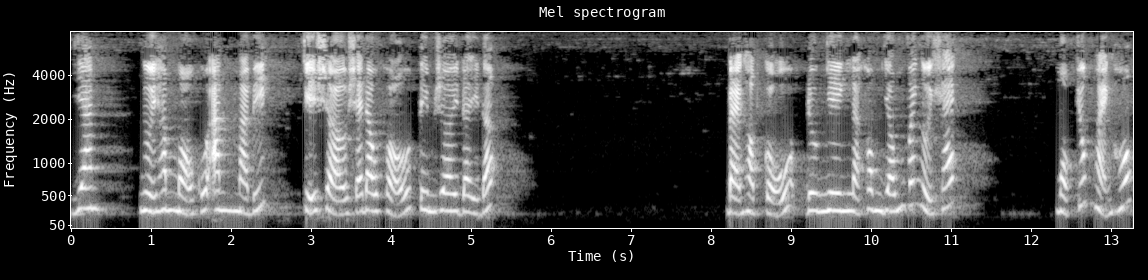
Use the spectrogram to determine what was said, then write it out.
gian người hâm mộ của anh mà biết, chỉ sợ sẽ đau khổ tim rơi đầy đất. Bạn học cũ đương nhiên là không giống với người khác. Một chút hoảng hốt,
